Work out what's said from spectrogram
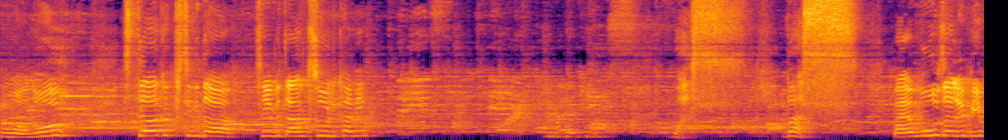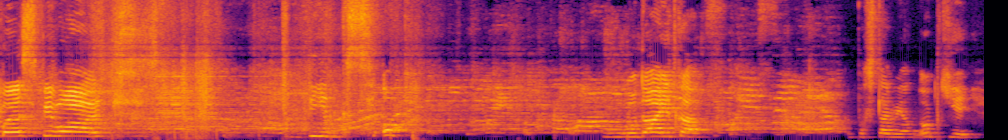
О, ну, Стелла, как всегда, своими танцульками. Бас, бас. Моя муза любимая спевает. Винкс. Оп. О, да, і така. Постамент. Окей.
